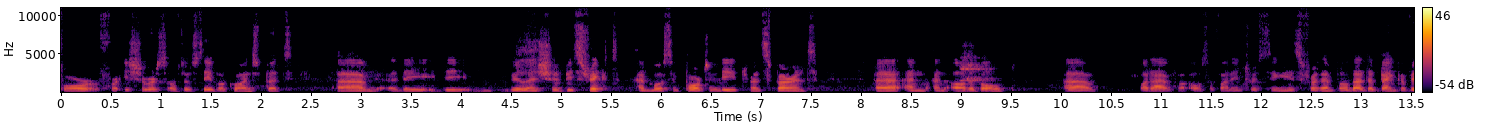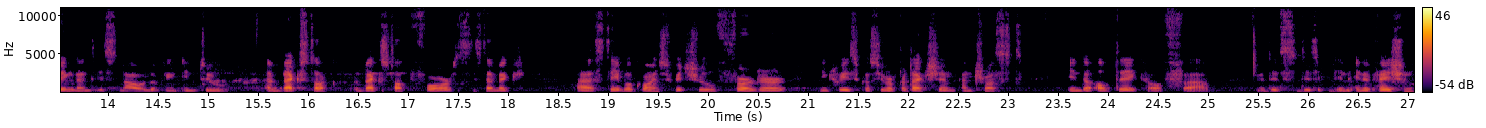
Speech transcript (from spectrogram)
for, for issuers of those stablecoins, but um, they, they will and should be strict and most importantly transparent uh, and, and audible. Uh, what I also find interesting is, for example, that the Bank of England is now looking into a backstop, a backstop for systemic uh, stablecoins, which will further increase consumer protection and trust in the uptake of uh, this, this innovation.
